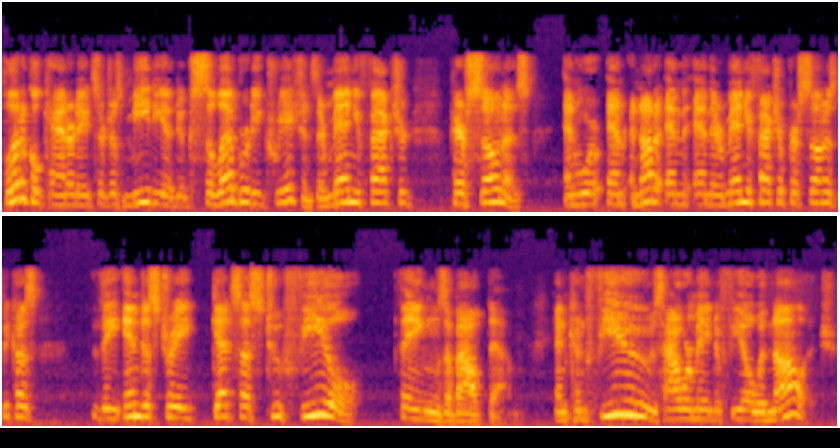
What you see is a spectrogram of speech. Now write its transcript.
Political candidates are just media, celebrity creations. They're manufactured personas, and we're and not and and they're manufactured personas because the industry gets us to feel things about them and confuse how we're made to feel with knowledge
